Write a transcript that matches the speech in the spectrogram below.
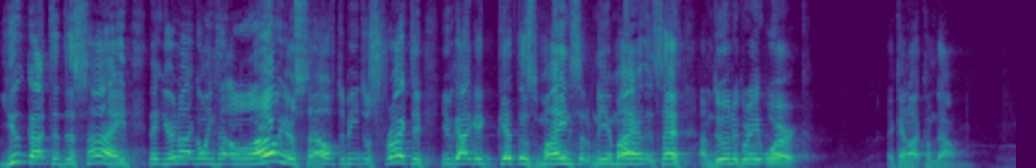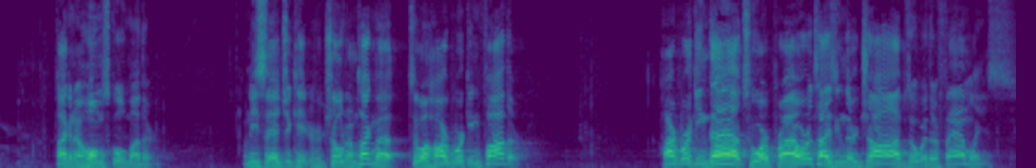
you've got to decide that you're not going to allow yourself to be distracted. You've got to get this mindset of Nehemiah that says, I'm doing a great work. I cannot come down. I'm talking to a homeschool mother who needs to educate her children. I'm talking about to a hardworking father, hardworking dads who are prioritizing their jobs over their families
